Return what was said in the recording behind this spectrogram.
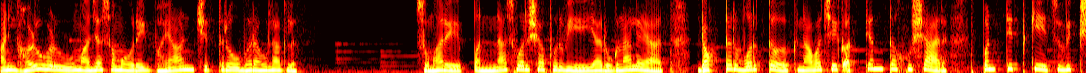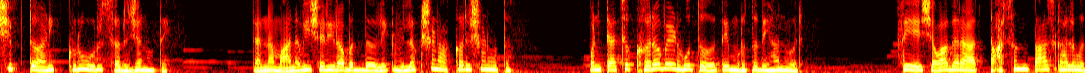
आणि हळूहळू माझ्यासमोर एक भयान चित्र उभं राहू लागलं. सुमारे पन्नास वर्षापूर्वी या रुग्णालयात डॉक्टर वर्तक नावाचे एक अत्यंत हुशार पण तितकेच विक्षिप्त आणि क्रूर सर्जन होते. त्यांना मानवी शरीराबद्दल एक विलक्षण आकर्षण होतं. पण त्याचं खरं वेळ होतं ते मृतदेहांवर. ते शवागरात तासन तास घालवत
